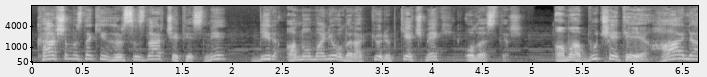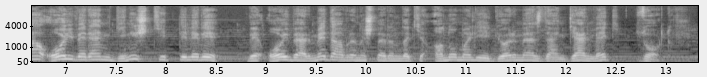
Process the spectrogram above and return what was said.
Karşımızdaki hırsızlar çetesini bir anomali olarak görüp geçmek olasıdır. Ama bu çeteye hala oy veren geniş kitleleri ve oy verme davranışlarındaki anomaliyi görmezden gelmek zordur.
